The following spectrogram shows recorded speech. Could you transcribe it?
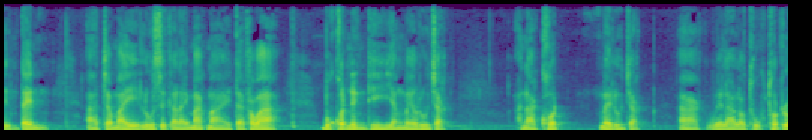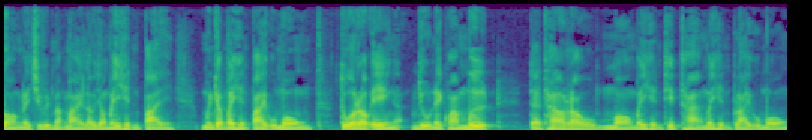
ตื่นเต้น อาจจะไม่รู้สึกอะไรมากมาย แต่ทว่าบุคคลหนึ่งที่ยังไม่รู้จักอนาคตไม่รู้จักเวลาเราถูกทดลองในชีวิตมากมาย เรายังไม่เห็นไป เหมือนกับไม่เห็นปลายอุโมงค์ตัวเราเองอะอยู่ในความมืด แต่ถ้าเรามองไม่เห็นทิศทางไม่เห็นปลายอุโมงค์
